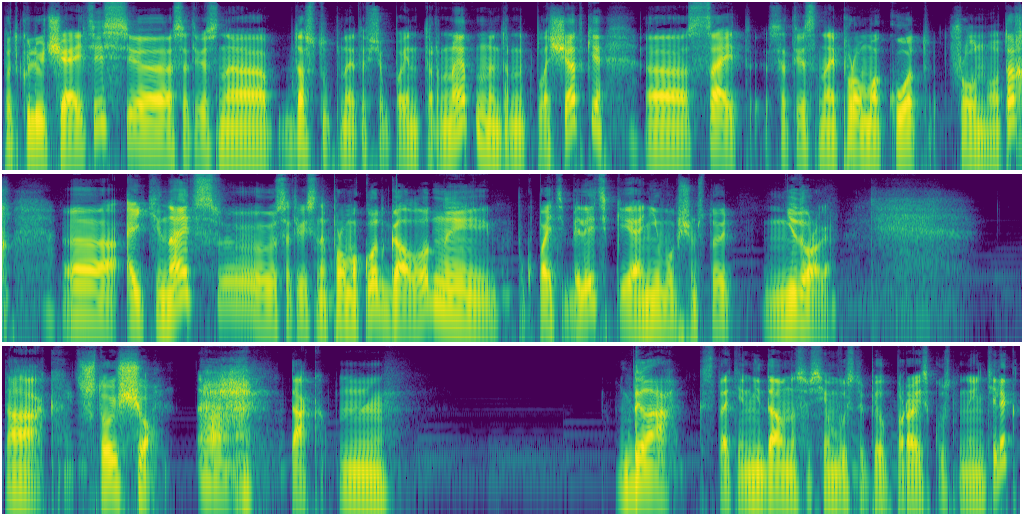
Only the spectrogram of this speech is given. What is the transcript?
подключайтесь, э, соответственно, доступно это все по интернету, на интернет-площадке. Сайт, соответственно, промокод в шоу-нотах. IT Nights, соответственно, промокод голодный. Покупайте билетики, они, в общем, стоят недорого. Так, что еще? Так, да, кстати, недавно совсем выступил про искусственный интеллект.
